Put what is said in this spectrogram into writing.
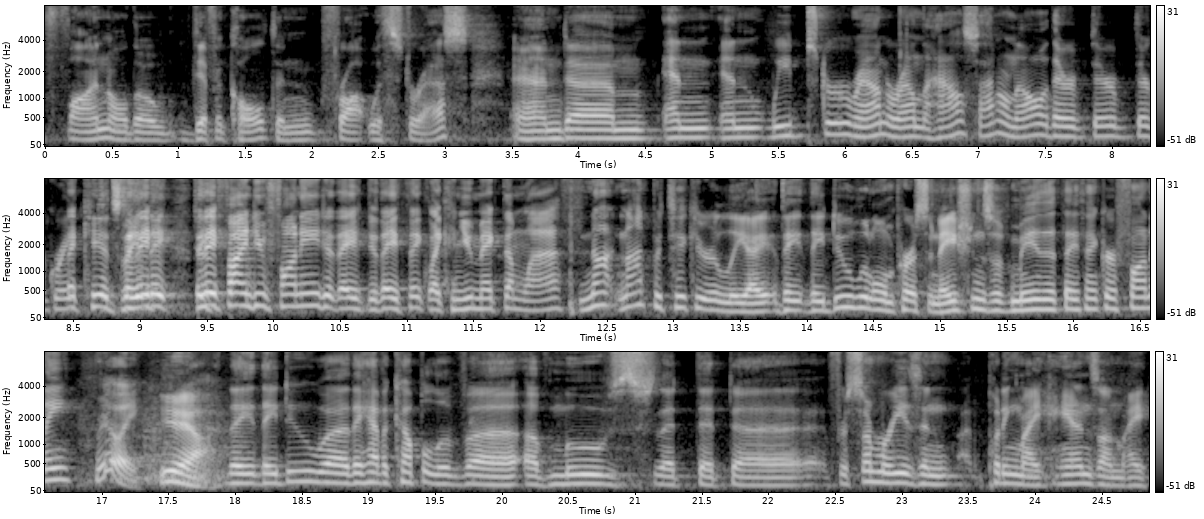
fun, although difficult and fraught with stress. And um, and and we screw around around the house. I don't know. They're they're they're great kids. do they, do they find you funny? Do they Do they think like, can you make them laugh? Not, not particularly. I, they, they do little impersonations of me that they think are funny. Really? Yeah. They, they do. Uh, they have a couple of, uh, of moves that, that uh, for some reason, putting my hands on my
